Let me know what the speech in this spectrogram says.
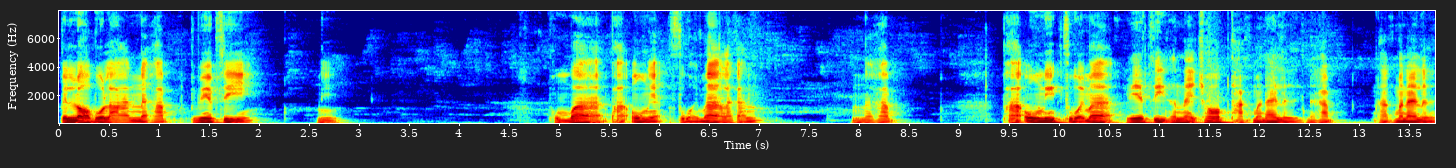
เป็นหล่อโบราณนะครับพี่พีเอฟซีนี่ ผมว่าพระองค์เนี่ยสวยมากแล้วกันนะครับ พระองค์นี้สวยมากพีเอฟซีท่านไหนชอบทักมาได้เลยนะครับ ทักมาได้เลย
